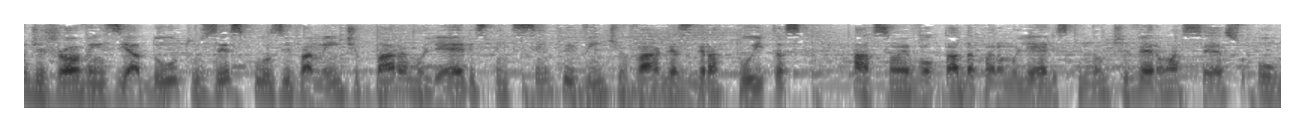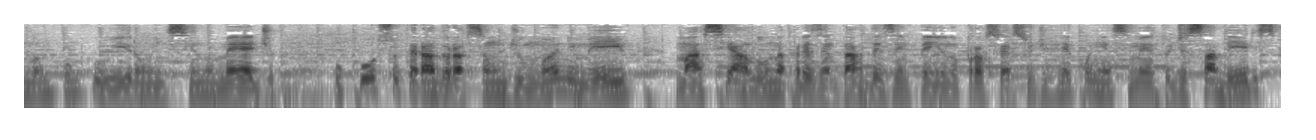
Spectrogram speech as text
de jovens e adultos exclusivamente para mulheres tem 120 vagas gratuitas. A ação é voltada para mulheres que não tiveram acesso ou não concluíram o ensino médio. O curso terá duração de um ano e meio, mas se a aluna apresentar desempenho no processo de reconhecimento de saberes,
